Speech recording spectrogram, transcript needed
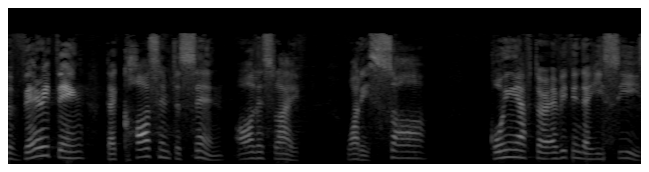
the very thing that caused him to sin all his life, what he saw, going after everything that he sees,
